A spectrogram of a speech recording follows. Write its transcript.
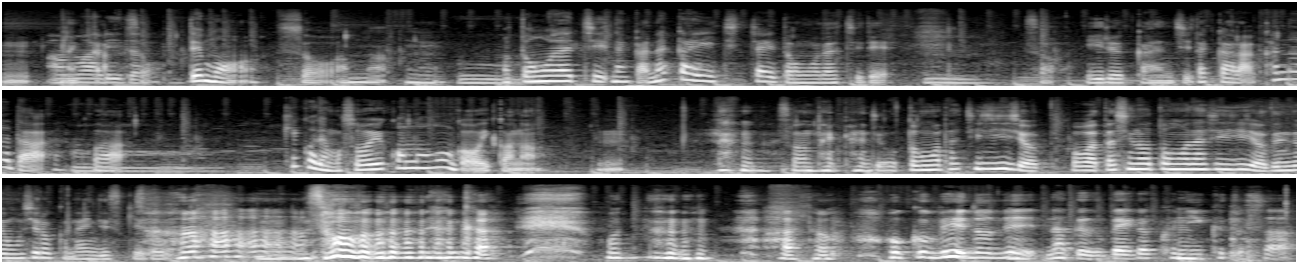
うん。あんまりだでもそうあんま、うん。うん。お友達なんか仲いいちっちゃい友達でうんそういる感じ。だからカナダはあ結構でもそういう子の方が多いかな。うん。そんな感じ。お友達事情私のお友達事情全然面白くないんですけど、うん、そう。ーなんか もあの北米のね、なんか大学に行くとさ、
